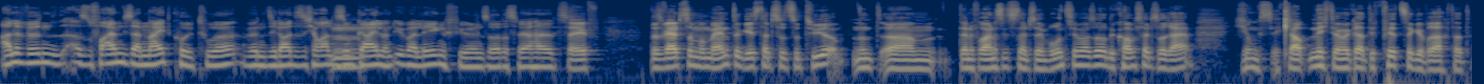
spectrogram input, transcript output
alle würden, also vor allem dieser Neidkultur, würden die Leute sich auch alle mhm. so geil und überlegen fühlen. So, das wäre halt. Safe. Das wäre jetzt so ein Moment, du gehst halt so zur Tür und ähm, deine Freunde sitzen halt so im Wohnzimmer so und du kommst halt so rein. Jungs, ich glaube nicht, wer mir gerade die Pizza gebracht hat.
